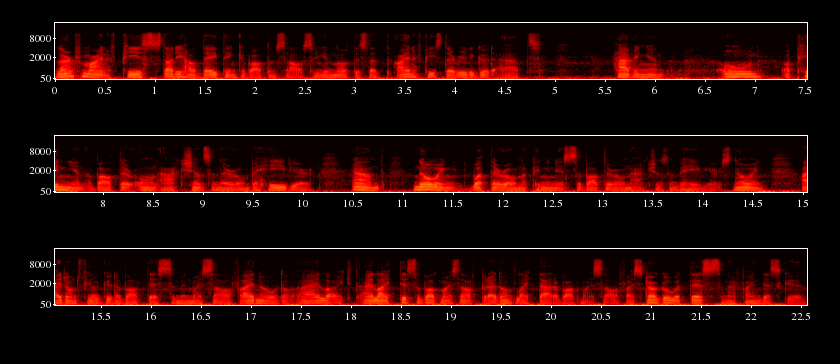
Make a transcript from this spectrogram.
learn from INFPs, study how they think about themselves, and you'll notice that INFPs they're really good at having an own opinion about their own actions and their own behavior and knowing what their own opinion is about their own actions and behaviors. Knowing I don't feel good about this I'm in myself. I know I like I like this about myself but I don't like that about myself. I struggle with this and I find this good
